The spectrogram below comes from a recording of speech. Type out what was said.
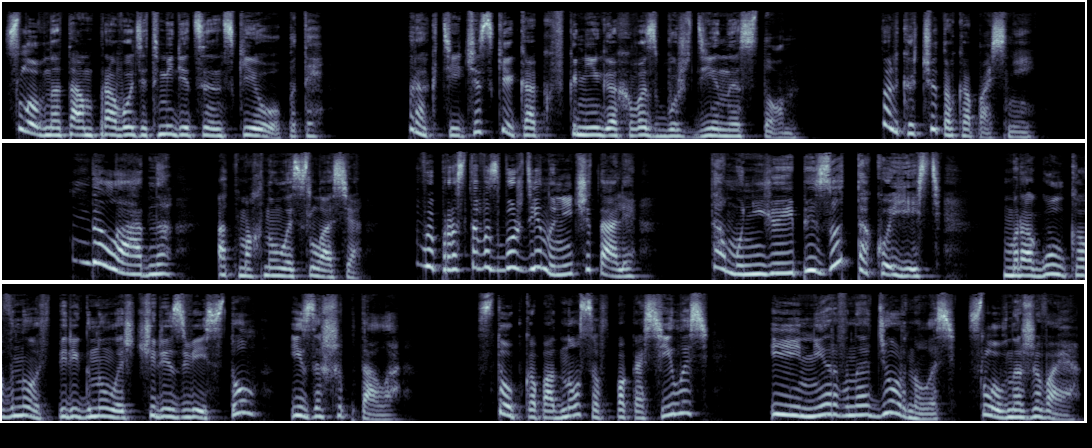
словно там проводят медицинские опыты. Практически как в книгах «Возбужден стон». Только чуток опасней. «Да ладно», — отмахнулась Лася. «Вы просто «Возбуждену» не читали. Там у нее эпизод такой есть». Мрагулка вновь перегнулась через весь стол и зашептала. Стопка подносов покосилась и нервно дернулась, словно живая.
